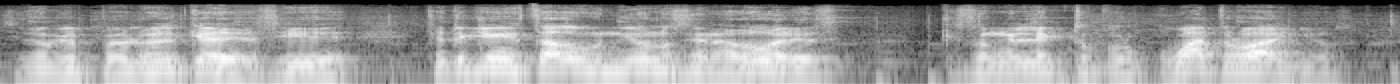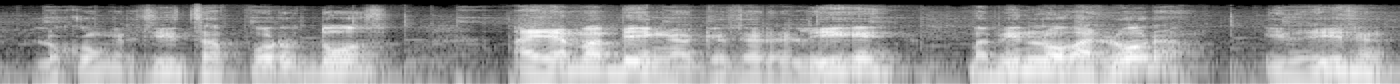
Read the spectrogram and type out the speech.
sino que el pueblo es el que decide. Fíjate que en Estados Unidos los senadores, que son electos por cuatro años, los congresistas por dos, allá más bien al que se reelige, más bien lo valora y le dicen,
